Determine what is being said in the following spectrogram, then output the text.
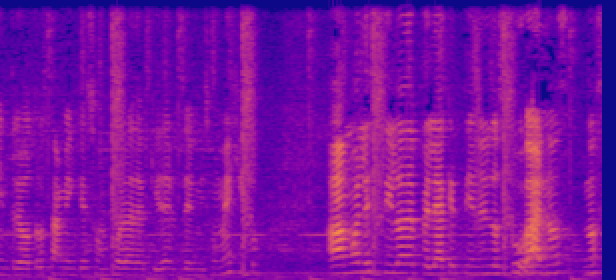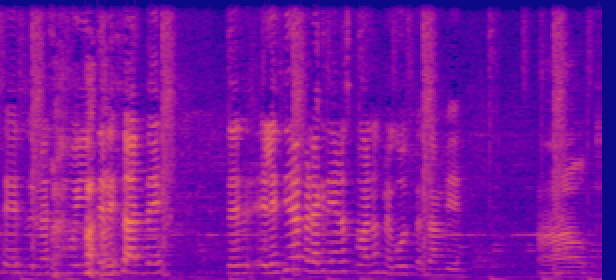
entre otros también que son fuera de aquí del, del mismo México. Amo el estilo de pelea que tienen los cubanos, no sé, se me hace muy interesante. Entonces, el estilo de pelea que tienen los cubanos me gusta también. Ah, ok.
